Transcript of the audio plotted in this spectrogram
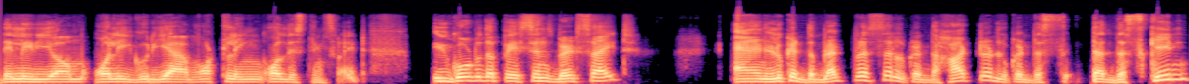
delirium, oliguria, mottling, all these things, right? You go to the patient's bedside and look at the blood pressure, look at the heart rate, look at the, the, the skin.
